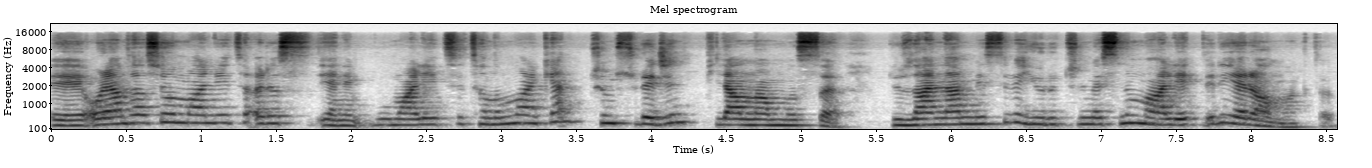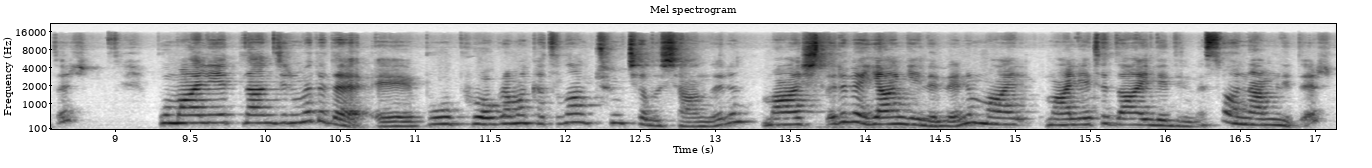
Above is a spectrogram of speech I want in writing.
Ee, oryantasyon maliyeti arası yani bu maliyeti tanımlarken tüm sürecin planlanması, düzenlenmesi ve yürütülmesinin maliyetleri yer almaktadır. Bu maliyetlendirmede de e, bu programa katılan tüm çalışanların maaşları ve yan gelirlerinin mal, maliyete dahil edilmesi önemlidir.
